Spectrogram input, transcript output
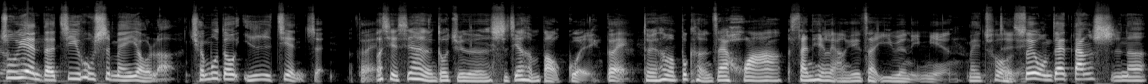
住院的几乎是没有了，全部都一日见诊。对，而且现在人都觉得时间很宝贵，对，对他们不可能再花三天两夜在医院里面，没错。所以我们在当时呢，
